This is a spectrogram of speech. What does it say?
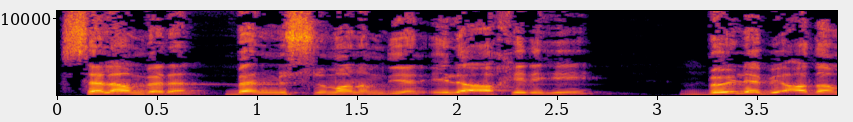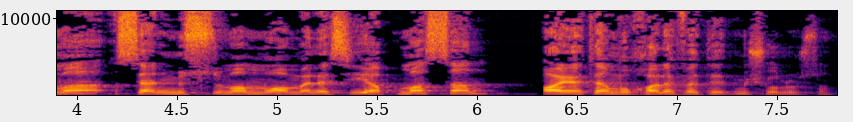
selam veren, ben Müslümanım diyen ile ahirihi böyle bir adama sen Müslüman muamelesi yapmazsan ayete muhalefet etmiş olursun.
